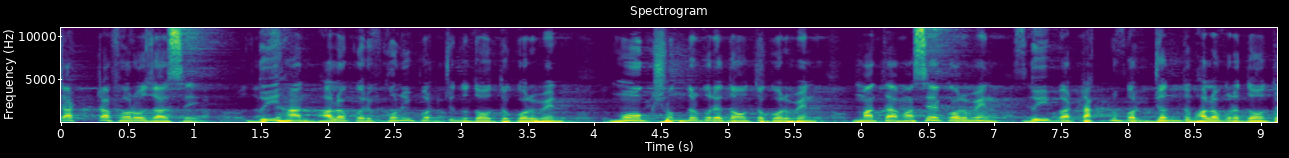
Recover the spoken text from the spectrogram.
চারটা ফরজ আছে। দুই হাত ভালো করে খনি পর্যন্ত দৌত করবেন, মুখ সুন্দর করে দৌত করবেন, মাথা মাসে করবেন, দুই পা টাকনু পর্যন্ত ভালো করে দৌত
